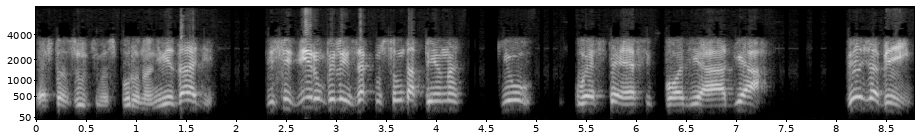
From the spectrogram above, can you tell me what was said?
estas últimas por unanimidade, decidiram pela execução da pena que o, o STF pode adiar. Veja bem,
